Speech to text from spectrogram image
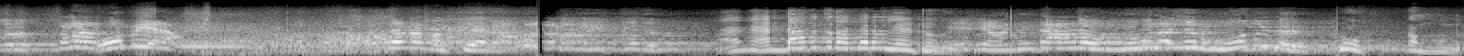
ഭക്തിയാനം. ഞാൻ രണ്ടാമത്തെ നമ്പറല്ലേ കേട്ടത്? മൂന്നല്ലേ ഇതാ മൂന്ന്.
